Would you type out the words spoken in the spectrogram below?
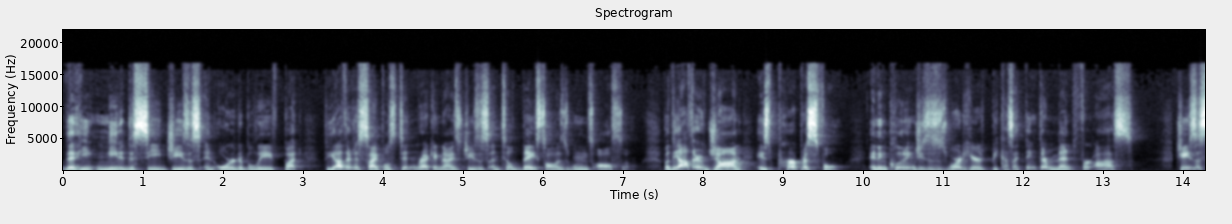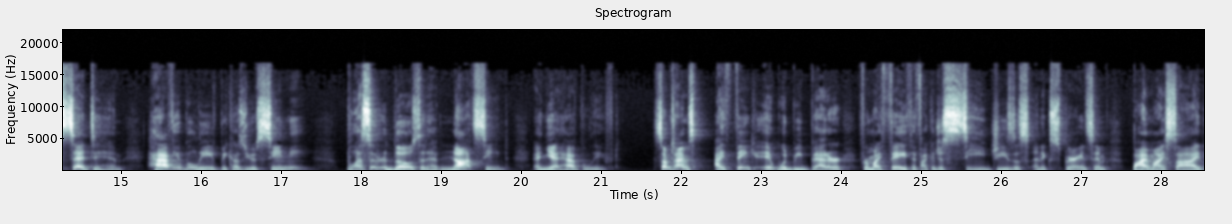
that he needed to see Jesus in order to believe. But the other disciples didn't recognize Jesus until they saw his wounds also. But the author of John is purposeful in including Jesus' word here because I think they're meant for us. Jesus said to him, Have you believed because you have seen me? Blessed are those that have not seen and yet have believed. Sometimes I think it would be better for my faith if I could just see Jesus and experience him by my side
